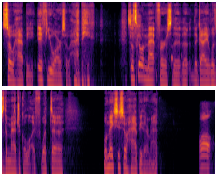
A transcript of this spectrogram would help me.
so happy, if you are so happy? so let's go with Matt first, the the, the guy who lives the magical life. What uh, what makes you so happy there, Matt? Well,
